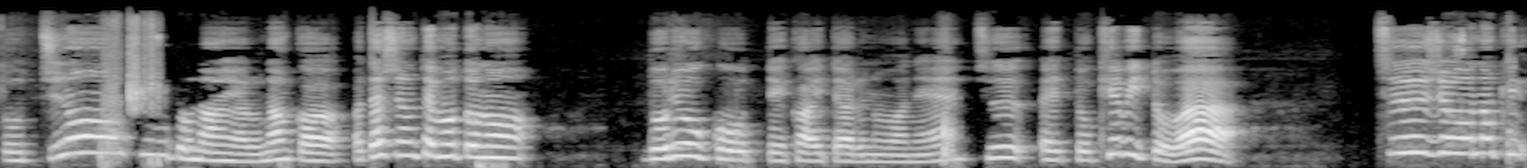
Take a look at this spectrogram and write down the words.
どっちのキュビットなんやろなんか、私の手元の度量項って書いてあるのはね、つえっと、キュビットは、通常のキュ、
